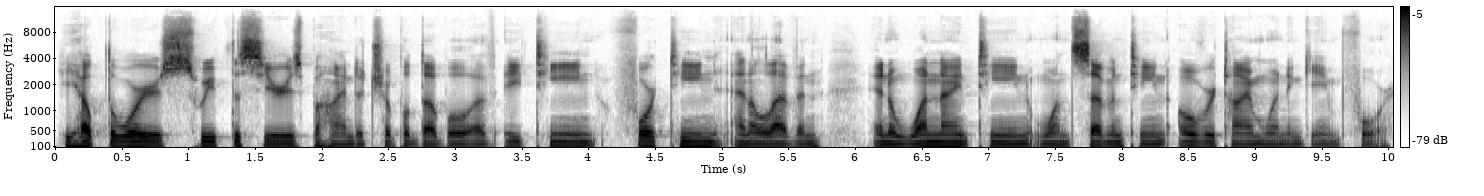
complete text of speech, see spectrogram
He helped the Warriors sweep the series behind a triple double of 18, 14, and 11 in a 119 117 overtime win in Game 4.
